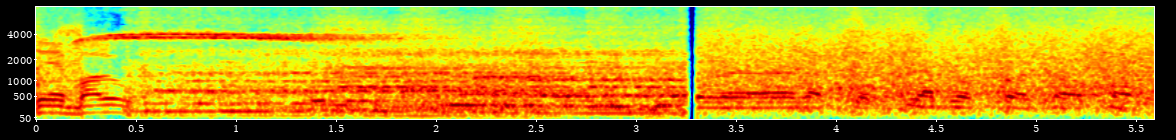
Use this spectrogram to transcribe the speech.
Szép balú. Leblokkolt a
